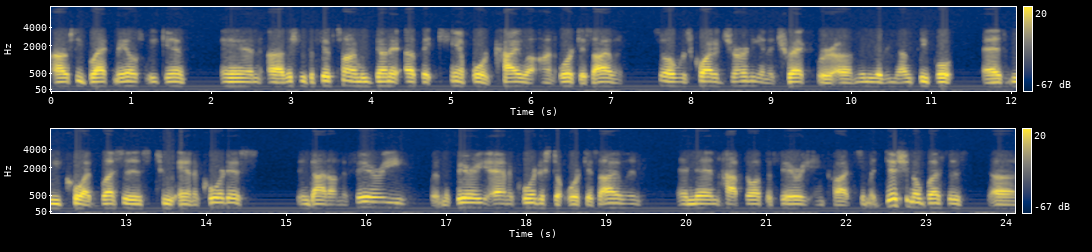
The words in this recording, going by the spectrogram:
obviously Black males weekend, and uh, this was the fifth time we've done it up at Camp Orkila on Orcas Island. So it was quite a journey and a trek for uh, many of the young people as we caught buses to Anacortes, then got on the ferry from the ferry Anacortes to Orcas Island, and then hopped off the ferry and caught some additional buses uh,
